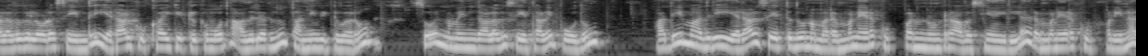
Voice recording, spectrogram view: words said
அளவுகளோடு சேர்ந்து இறால் குக் ஆகிக்கிட்டு இருக்கும்போது அதுலேருந்தும் தண்ணி விட்டு வரும். ஸோ நம்ம இந்த அளவு சேர்த்தாலே போதும். அதே மாதிரி இறால் சேர்த்ததும் நம்ம ரொம்ப நேரம் குக் பண்ணணுன்ற அவசியம் இல்லை. ரொம்ப நேரம் குக் பண்ணினா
